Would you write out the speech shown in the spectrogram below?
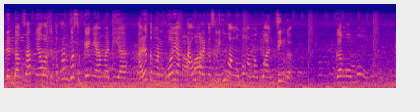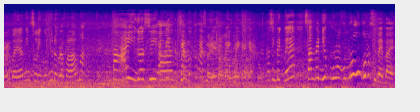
dan bangsatnya waktu itu kan gue segeng ya sama dia. Ada teman gue yang tahu mereka selingkuh nggak ngomong sama gue anjing nggak? Nggak ngomong. Bayangin selingkuhnya udah berapa lama? Tai gak sih? Tapi anjing depan lu tuh masih baik-baik aja. Masih baik-baik? Sampai dia pulang umroh gue masih baik-baik.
